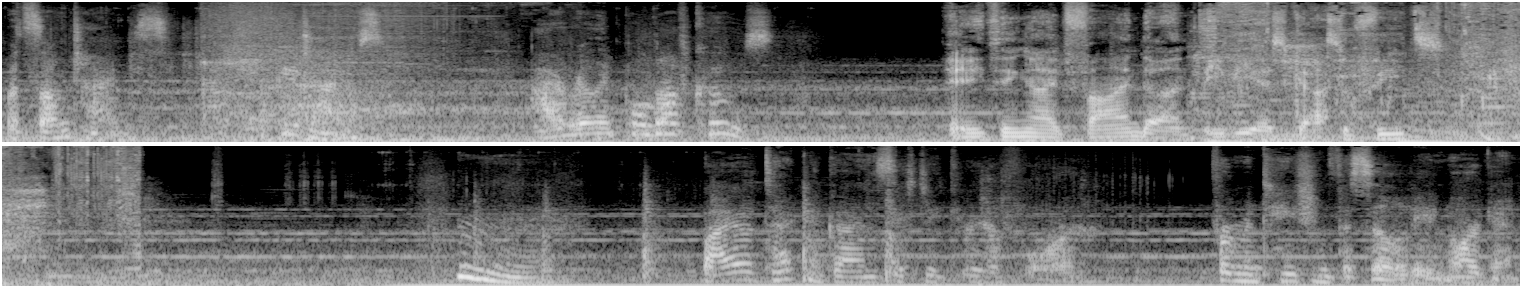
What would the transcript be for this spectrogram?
But sometimes, a few times, I really pulled off coups. Anything I'd find on PBS gossip feeds? Hmm. Biotechnica in 63 or 4. Fermentation facility in Oregon,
